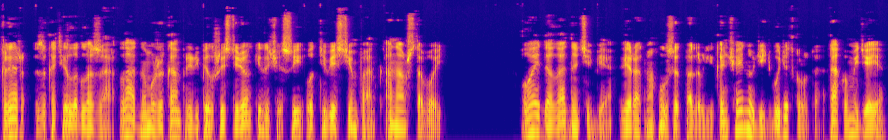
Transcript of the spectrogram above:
Клэр закатила глаза. «Ладно, мужикам прилепил шестеренки до часы, вот тебе стимпанк, а нам с тобой». «Ой, да ладно тебе», — Вера отмахнулся от подруги. «Кончай нудить, будет круто. Как вам идея?»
